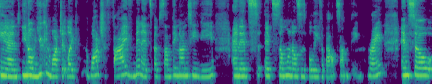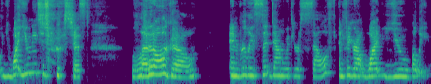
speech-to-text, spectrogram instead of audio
and you know you can watch it like watch five minutes of something on tv and it's it's someone else's belief about something right? And so what you need to do is just let it all go and really sit down with yourself and figure out what you believe.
